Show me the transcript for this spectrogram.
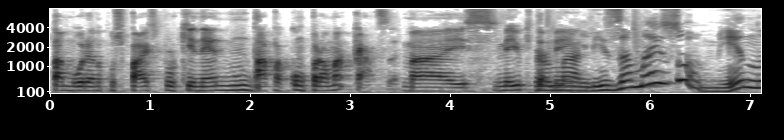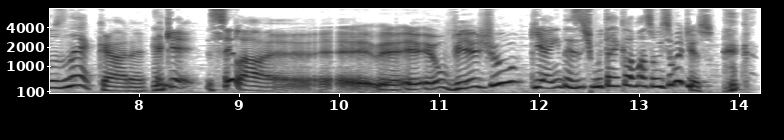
tá morando com os pais, porque, né, não dá para comprar uma casa. Mas meio que também. Normaliza mais ou menos, né, cara? É hum? É que, sei lá, é, é, eu vejo que ainda existe muita reclamação em cima disso.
